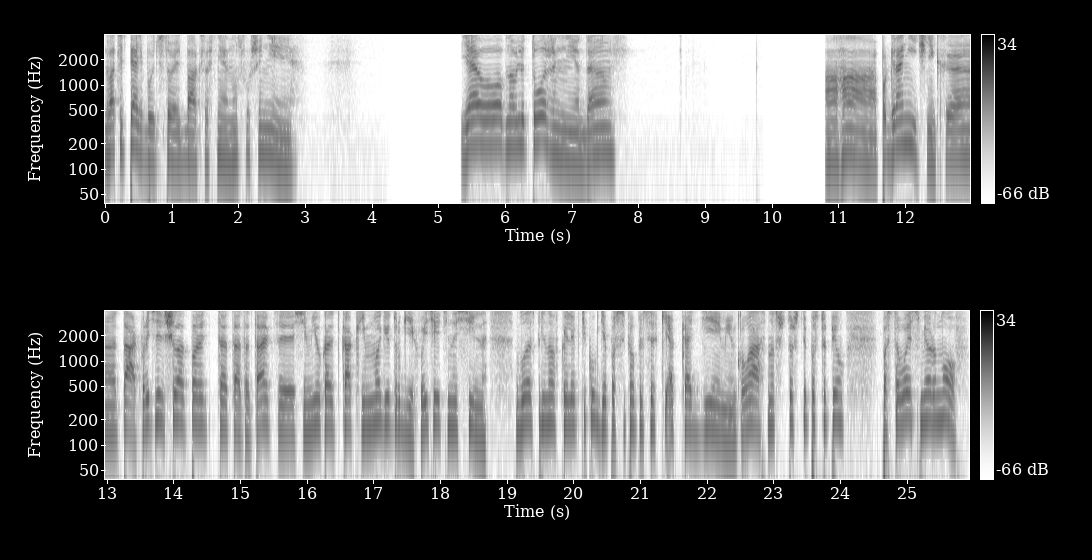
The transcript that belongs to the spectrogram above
25 будет стоить баксов. Не, ну слушай, не. Я его обновлю тоже не, да? Ага, пограничник. Э, так, правительство решило отправить та -та -та -та, семью, как, как и многих других, выселить насильно. Была распределена в коллектику, где поступил полицейский академию. Класс, ну что ж ты поступил? Постовой Смирнов.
